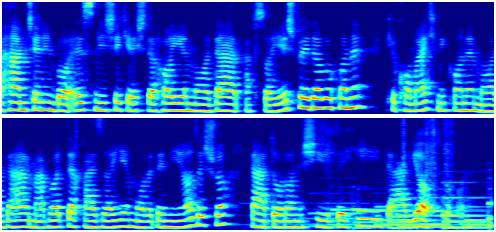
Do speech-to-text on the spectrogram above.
و همچنین باعث میشه که اشتهای مادر افزایش پیدا بکنه که کمک می‌کنه مادر مواد غذایی مورد نیازش رو در دوران شیردهی دریافت بکنه.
